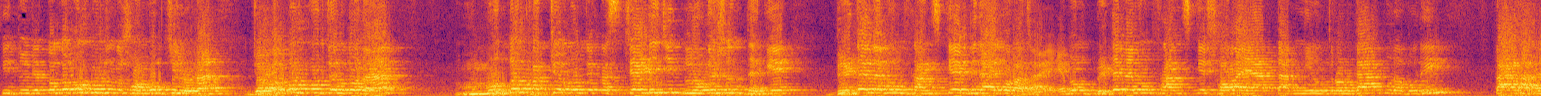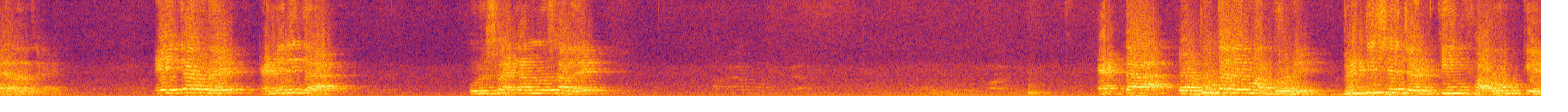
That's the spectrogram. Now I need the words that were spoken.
কিন্তু এটা ততক্ষণ পর্যন্ত সম্ভব ছিল না, যতক্ষণ পর্যন্ত না মধ্যপ্রাচ্যের মধ্যে একটা স্ট্র্যাটেজিক লোকেশন থেকে ব্রিটেন এবং ফ্রান্সকে বিদায় করা যায় এবং ব্রিটেন এবং ফ্রান্সকে সরাইয়া তার নিয়ন্ত্রণটা পুরোপুরি তার হাতে আনা যায়। এই কারণে আমেরিকা উনিশশো একান্ন সালে একটা অভ্যুত্থানের মাধ্যমে ব্রিটিশ এজেন্ট কিং ফারুককে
